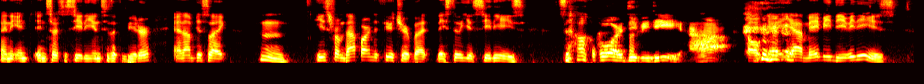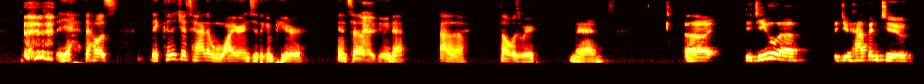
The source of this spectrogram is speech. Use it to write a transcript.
and he in- inserts a CD into the computer. And I'm just like, hmm, he's from that far in the future, but they still use CDs. So, or DVD. Ah. okay, yeah, maybe DVDs. But, yeah, that was, they could have just had him wire into the computer instead of like doing that. I don't know. That was weird. Man, uh, did you uh, did you happen to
